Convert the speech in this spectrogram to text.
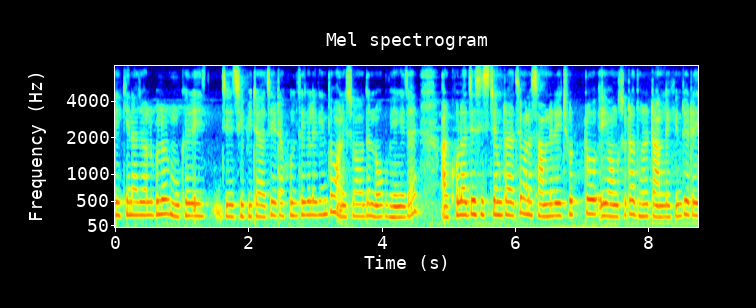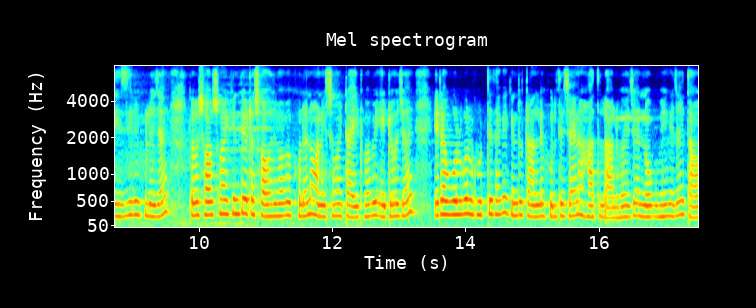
এই কেনা জলগুলোর মুখের এই যে ছিপিটা আছে, এটা খুলতে গেলে কিন্তু অনেক সময় আমাদের নখ ভেঙে যায়। আর খোলার যে সিস্টেমটা আছে মানে সামনের এই ছোট্ট এই অংশটা ধরে টানলে কিন্তু এটা ইজিলি খুলে যায়। তবে সব সময় কিন্তু এটা সহজভাবে খোলে না, অনেক সময় টাইটভাবে এঁটেও যায়। এটা গোল গোল ঘুরতে থাকে কিন্তু টানলে খুলতে চায় না, হাত লাল হয়ে যায়, নখ ভেঙে যায়, তাও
